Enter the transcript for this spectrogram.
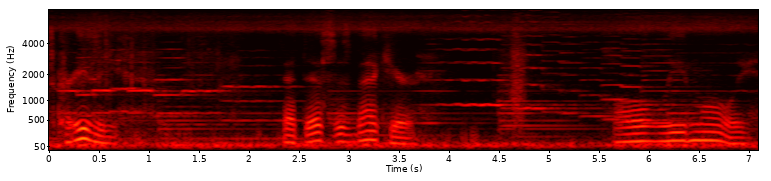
Is crazy. That this is back here. Holy moly.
